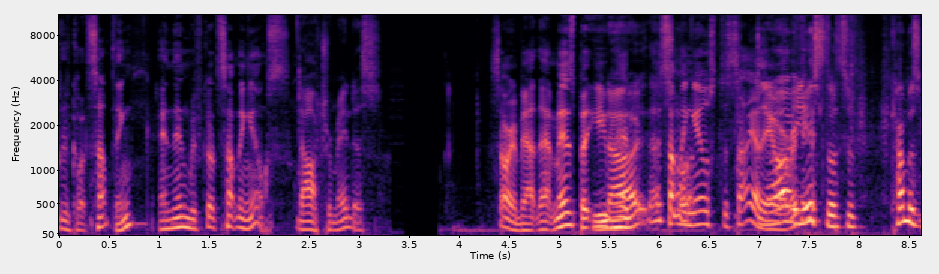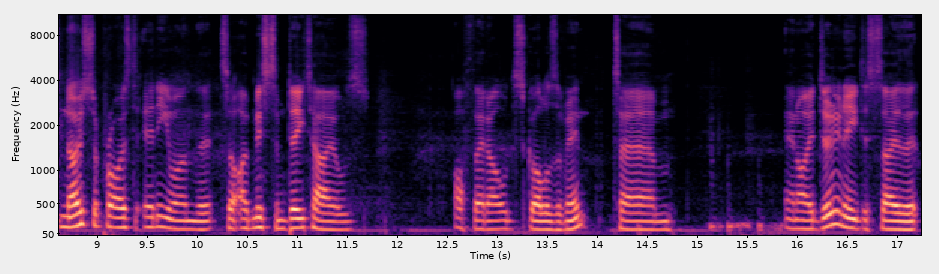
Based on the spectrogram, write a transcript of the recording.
we've got something, and then we've got something else. Ah, tremendous. Sorry about that, Mez, but you No, had something right. else to say there. No, I reckon. yes, that's come as no surprise to anyone that uh, I've missed some details off that old scholars event. Um, and I do need to say that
